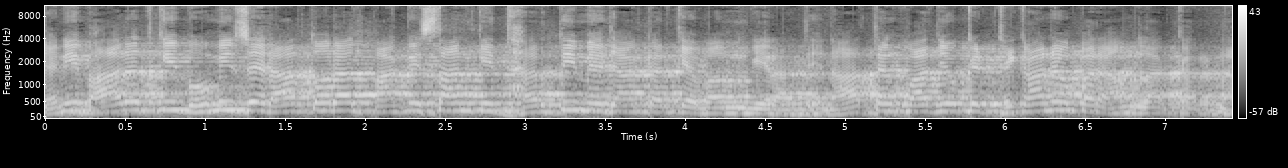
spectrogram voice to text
यानी भारत की भूमि से रातों रात पाकिस्तान की धरती में जाकर के बम गिराते ना आतंकवादियों के ठिकानों पर हमला करना।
